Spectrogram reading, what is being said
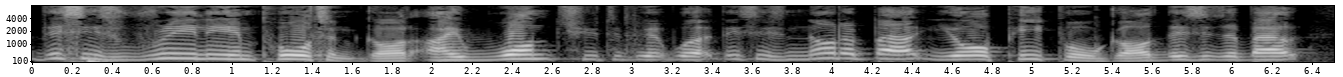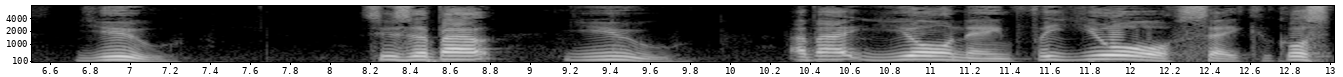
This is really important, God. I want you to be at work. This is not about your people, God. This is about you. This is about you, about your name, for your sake. Of course,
